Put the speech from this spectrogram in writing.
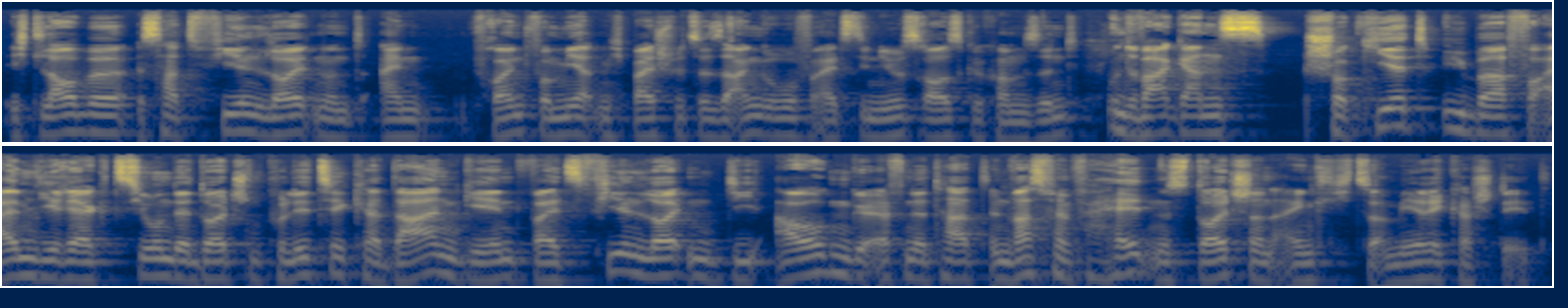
Ich glaube, es hat vielen Leuten und ein Freund von mir hat mich beispielsweise angerufen, als die News rausgekommen sind und war ganz schockiert über vor allem die Reaktion der deutschen Politiker dahingehend, weil es vielen Leuten die Augen geöffnet hat, in was für ein Verhältnis Deutschland eigentlich zu Amerika steht.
